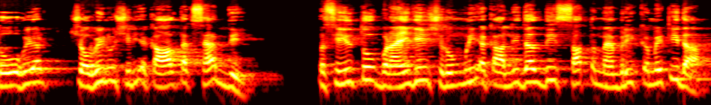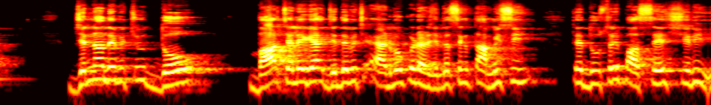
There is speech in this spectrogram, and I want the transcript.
2024 ਨੂੰ ਸ੍ਰੀ ਅਕਾਲ ਤਖਤ ਸਾਹਿਬ ਦੀ ਵਸੀਲ ਤੋਂ ਬਣਾਈ ਗਈ ਸ਼੍ਰੋਮਣੀ ਅਕਾਲੀ ਦਲ ਦੀ 7 ਮੈਂਬਰੀ ਕਮੇਟੀ ਦਾ, ਜਿਨ੍ਹਾਂ ਦੇ ਵਿੱਚੋਂ ਦੋ ਬਾਹਰ ਚਲੇ ਗਏ ਜਿਦੇ ਵਿੱਚ ਐਡਵੋਕੇਟ ਹਰਜਿੰਦਰ ਸਿੰਘ ਧਾਮੀ ਸੀ ਤੇ ਦੂਸਰੇ ਪਾਸੇ ਸ੍ਰੀ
